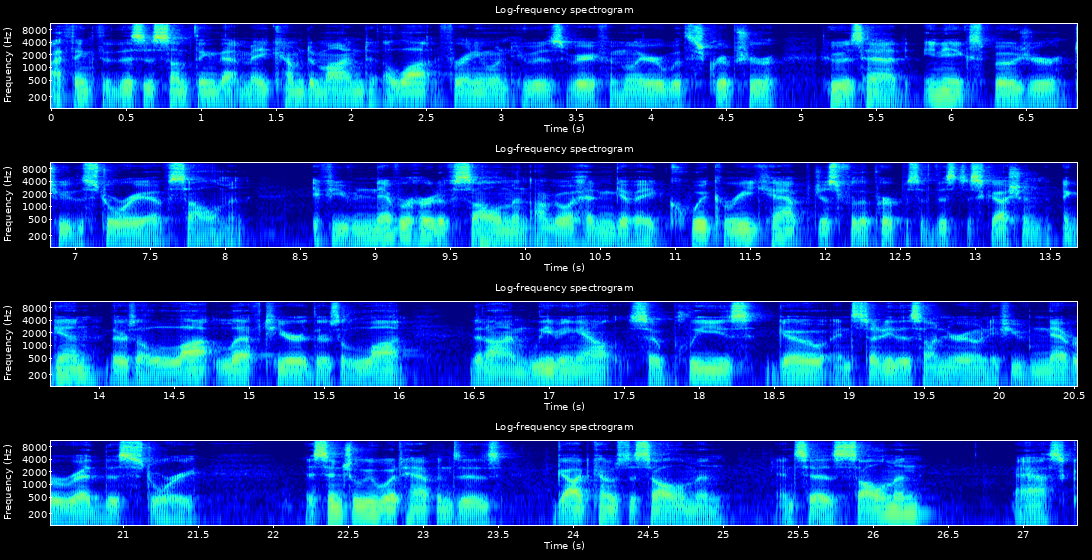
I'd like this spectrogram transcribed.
I think that this is something that may come to mind a lot for anyone who is very familiar with Scripture, who has had any exposure to the story of Solomon. If you've never heard of Solomon, I'll go ahead and give a quick recap just for the purpose of this discussion. Again, there's a lot left here, there's a lot that I'm leaving out, so please go and study this on your own if you've never read this story. Essentially, what happens is God comes to Solomon and says, Solomon, ask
